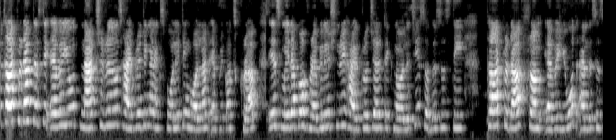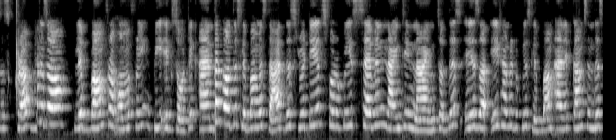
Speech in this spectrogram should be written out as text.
The third product is the Everyuth Naturals Hydrating and Exfoliating Walnut Apricot Scrub. It is made up of revolutionary hydrogel technology. So this is the third product from Everyuth and this is a scrub. It is a lip balm from Omofree Be Exotic and about this lip balm is that this retails for rupees 7.99. So this is a 800 rupees lip balm and it comes in this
